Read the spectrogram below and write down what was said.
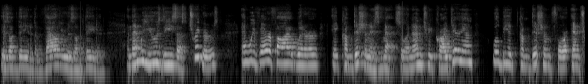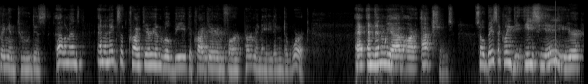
is updated, a value is updated. And then we use these as triggers and we verify whether a condition is met. So an entry criterion will be a condition for entering into this element and an exit criterion will be the criterion for terminating the work. And, and then we have our actions. So basically the ECA here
